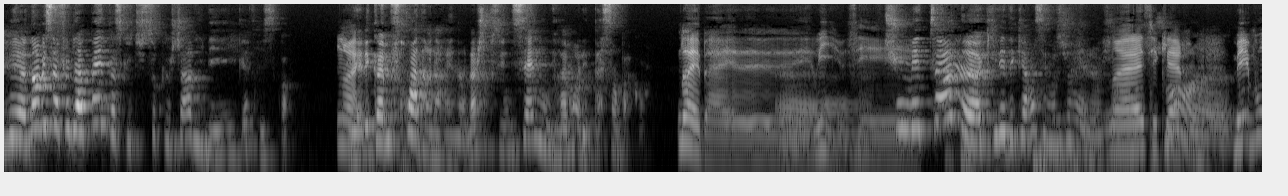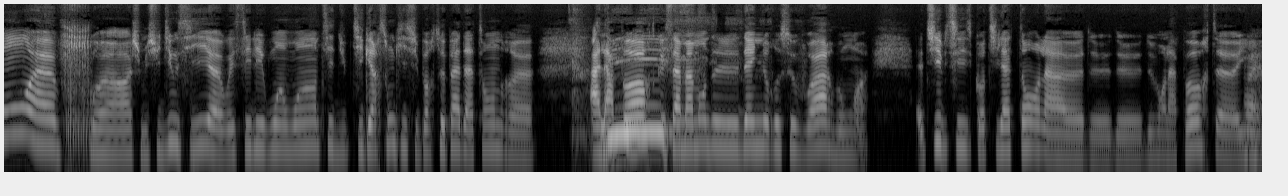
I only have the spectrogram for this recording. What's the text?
Mais non, mais ça fait de la peine parce que tu sens que Charles, il est hyper triste, quoi. Et elle est quand même froide, hein, la reine. Là, je trouve que c'est une scène où vraiment elle est pas sympa, quoi. ouais bah euh, Euh, oui, c'est. Tu m'étonnes euh, qu'il ait des carences émotionnelles. Ouais, c'est clair. Euh, Mais bon, euh, pff, je me suis dit aussi, euh, ouais, c'est les ouin-ouin, du petit garçon qui supporte pas d'attendre euh, à la Oui. porte que sa maman de- daigne le recevoir. Bon, euh, tu sais, quand il attend là euh, de, de- devant la porte, euh, il, Ouais,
